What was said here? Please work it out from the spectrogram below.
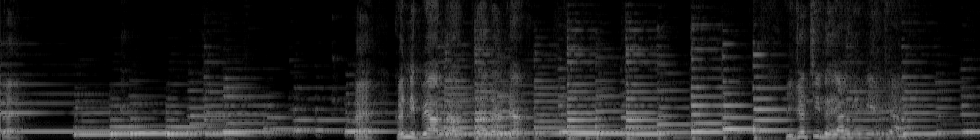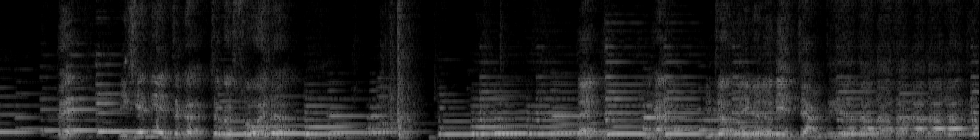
对，对，可是你不要得得得得，你就记得要先练这样子，对，你先练这个这个所谓的，对，你看，你就每个都练这样子，哒哒哒哒哒哒，哒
